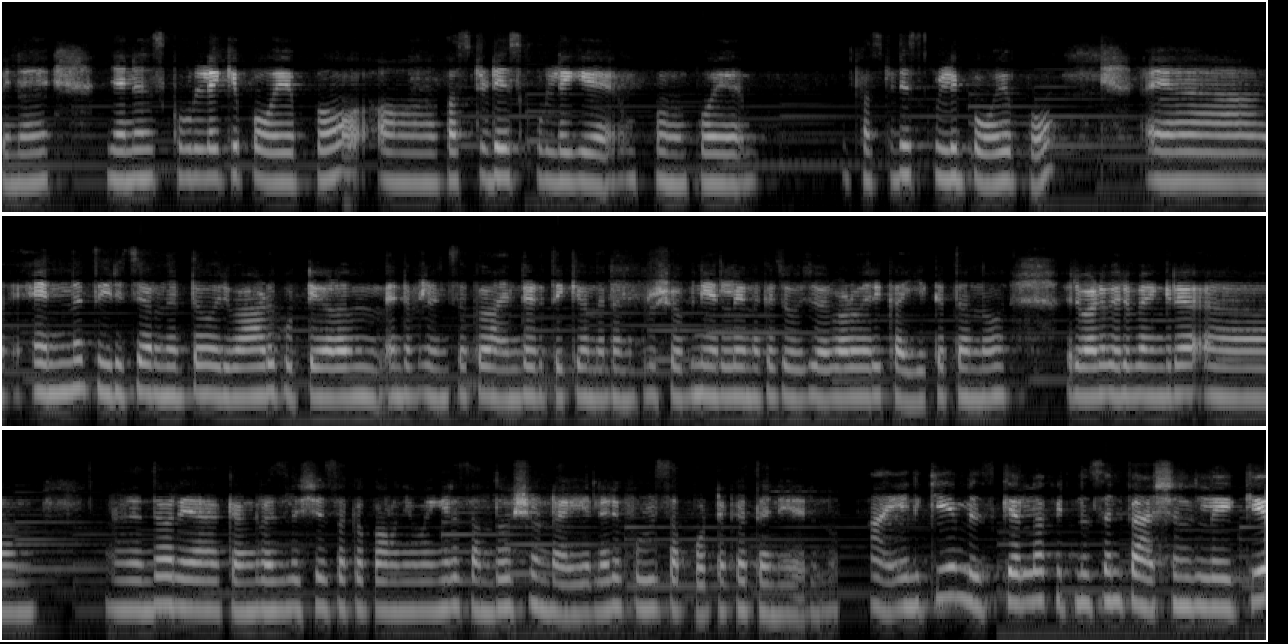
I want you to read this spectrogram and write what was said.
പിന്നെ ഞാൻ സ്കൂളിലേക്ക് പോയപ്പോൾ ഫസ്റ്റ് ഡേ സ്കൂളിലേക്ക് പോയ ഫസ്റ്റ് ഡേ സ്കൂളിൽ പോയപ്പോൾ എന്നെ തിരിച്ചറിഞ്ഞിട്ട് ഒരുപാട് കുട്ടികളും എന്റെ ഫ്രണ്ട്സൊക്കെ എന്റെ അടുത്തേക്ക് വന്നിട്ട് അനു പ്രക്ഷോഭിനിയല്ലേ എന്നൊക്കെ ചോദിച്ചു. ഒരുപാട് പേര് കയ്യൊക്കെ തന്നു. ഒരുപാട് പേര് ഭയങ്കര എന്താ പറയുക കൺഗ്രാജുലേഷൻസ് ഒക്കെ പറഞ്ഞു. ഭയങ്കര സന്തോഷമുണ്ടായി. എല്ലാവരും ഫുൾ സപ്പോർട്ടൊക്കെ തന്നെയായിരുന്നു. ആ എനിക്ക് മിസ് കേരള ഫിറ്റ്നസ് ആൻഡ് ഫാഷനിലേക്ക്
